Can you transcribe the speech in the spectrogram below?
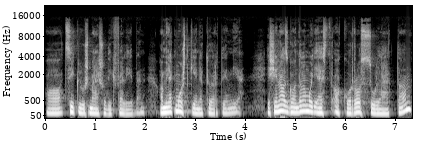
a ciklus második felében, aminek most kéne történnie. És én azt gondolom, hogy ezt akkor rosszul láttam,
